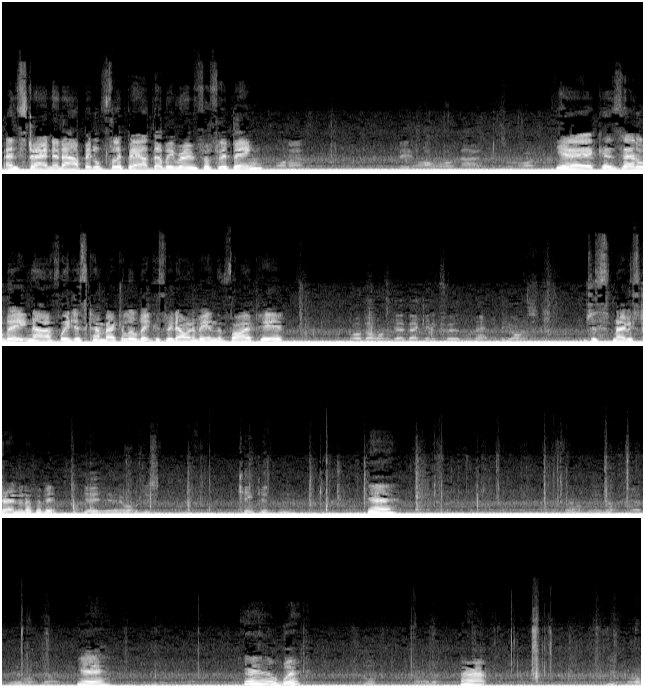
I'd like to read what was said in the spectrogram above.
and straighten it up, it'll flip out. There'll be room for flipping. Oh well, no, it's alright. Yeah, because that'll be no. If we just come back a little bit, because we don't want to be in the fire pit, Well, I don't want to go back any further than that, to be honest. just maybe straighten it up a bit. Yeah, yeah, well, just kink it and Yeah, that'll be enough out there like yeah, yeah. That'll work. Yeah, All right. Yeah, I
